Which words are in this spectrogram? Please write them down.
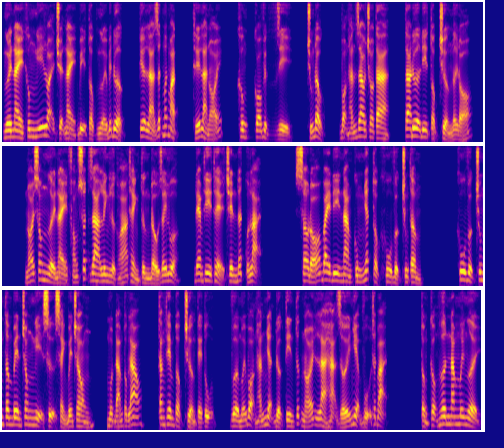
Người này không nghĩ loại chuyện này bị tộc người biết được, kia là rất mất mặt, thế là nói, không có việc gì, chúng độc, bọn hắn giao cho ta ta đưa đi tộc trưởng nơi đó. Nói xong người này phóng xuất ra linh lực hóa thành từng đầu dây lụa, đem thi thể trên đất cuốn lại. Sau đó bay đi nam cung nhất tộc khu vực trung tâm. Khu vực trung tâm bên trong nghị sự sảnh bên trong, một đám tộc lão tăng thêm tộc trưởng tề tụ, vừa mới bọn hắn nhận được tin tức nói là hạ giới nhiệm vụ thất bại. Tổng cộng hơn năm mươi người,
